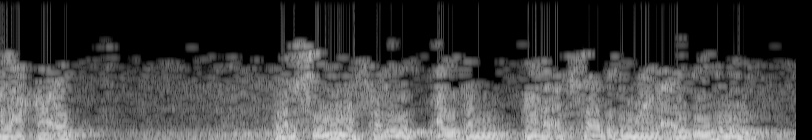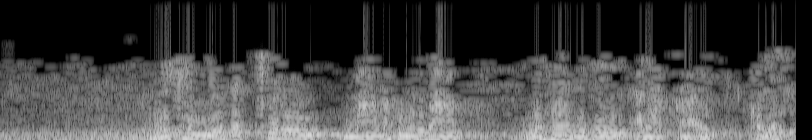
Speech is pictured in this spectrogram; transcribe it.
العقائد يرسمون الصليب أيضا على أجسادهم وعلى أيديهم لكي يذكروا بعضهم البعض بهذه العقائد كلها.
